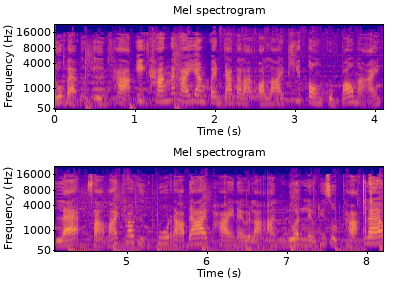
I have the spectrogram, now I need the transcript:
รูปแบบอื่นๆ ค่ะ อีกทั้งนะคะยังเป็นการตลาดออนไลน์ที่ตรงกลุ่มเป้าหมาย และสามารถเข้าถึงผู้รับได้ภายในเวลาอันรวดเร็วที่สุดค่ะ แล้ว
